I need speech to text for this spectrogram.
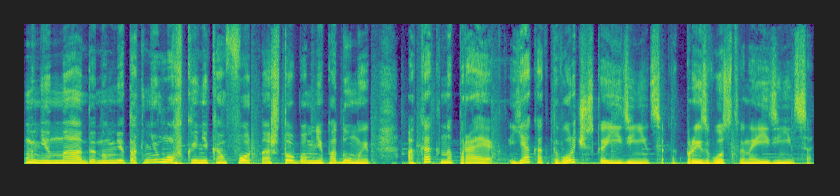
мне надо, ну мне так неловко и некомфортно, а что обо мне подумает, а как на проект. Я как творческая единица, как производственная единица.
